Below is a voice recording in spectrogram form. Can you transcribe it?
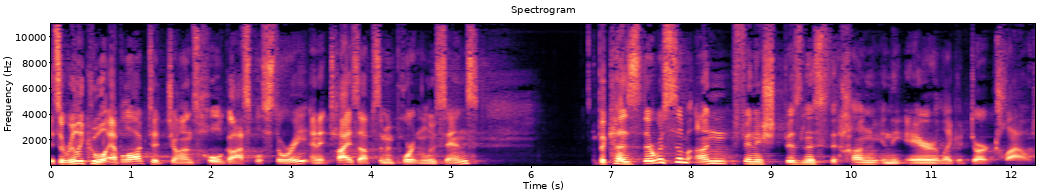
It's a really cool epilogue to John's whole gospel story, and it ties up some important loose ends because there was some unfinished business that hung in the air like a dark cloud.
